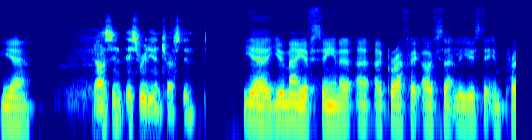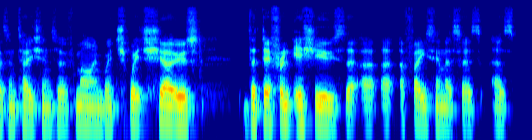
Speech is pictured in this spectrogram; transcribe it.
yeah, yeah, it's, it's really interesting. Yeah, you may have seen a, a, graphic. I've certainly used it in presentations of mine, which which shows the different issues that are, are facing us as as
